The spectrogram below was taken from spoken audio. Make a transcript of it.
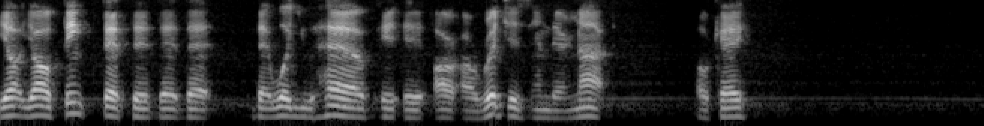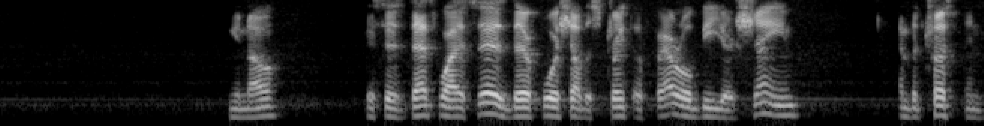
y'all y'all think that that that that, what you have it, it are, are riches and they're not. Okay. You know, it says, That's why it says, Therefore shall the strength of Pharaoh be your shame, and the trust in,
